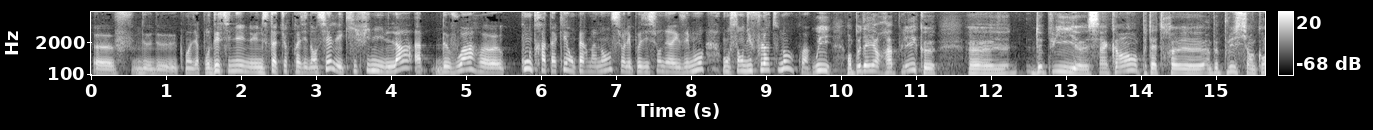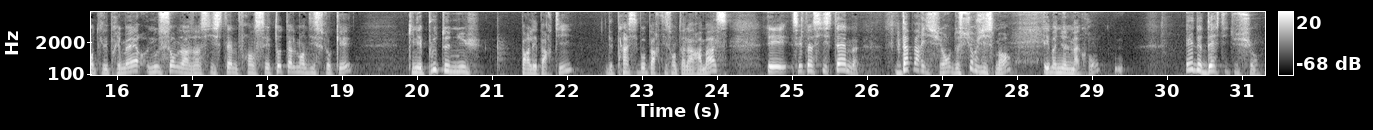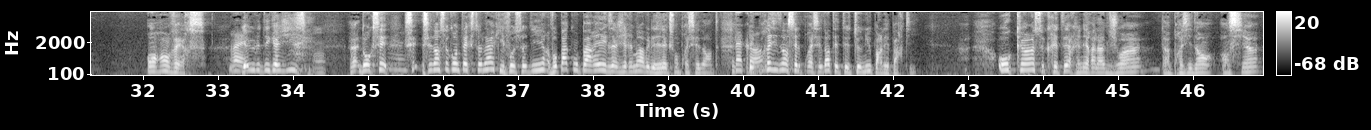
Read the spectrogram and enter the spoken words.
de, comment dire, pour dessiner une, stature présidentielle et qui finit là à devoir contre-attaquer en permanence sur les positions d'Éric Zemmour. On sent du flottement, quoi. Oui, on peut d'ailleurs rappeler que depuis cinq ans, peut-être un peu plus si on compte les primaires, nous sommes dans un système français totalement disloqué, qui n'est plus tenu par les partis. Les principaux partis sont à la ramasse. Et c'est un système d'apparition, de surgissement, Emmanuel Macron, et de destitution. On renverse. Il y a eu le dégagisme. Hein, donc c'est dans ce contexte-là qu'il faut se dire, il ne faut pas comparer exagérément avec les élections précédentes. Les présidentielles précédentes étaient tenues par les partis. Aucun secrétaire général adjoint d'un président ancien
